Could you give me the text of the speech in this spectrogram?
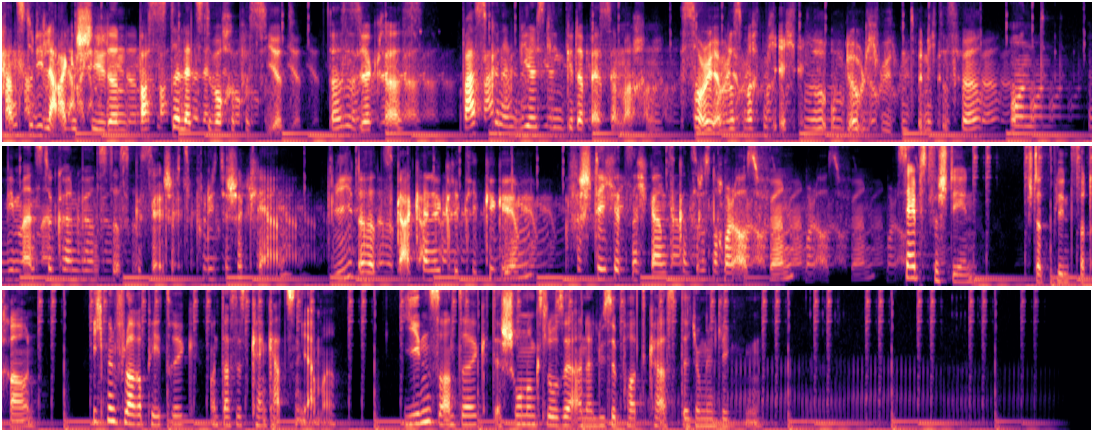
kannst du die Lage schildern? Was ist da letzte Woche passiert? Das ist ja krass. Was können wir als Linke da besser machen? Sorry, aber das macht mich echt nur unglaublich wütend, wenn ich das höre. Und wie meinst du, können wir uns das gesellschaftspolitisch erklären? Wie? Da hat es gar keine Kritik gegeben? Verstehe ich jetzt nicht ganz. Kannst du das nochmal ausführen? Selbstverstehen statt blind vertrauen. Ich bin Flora Petrik und das ist kein Katzenjammer. Jeden Sonntag der schonungslose Analyse-Podcast der Jungen Linken.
